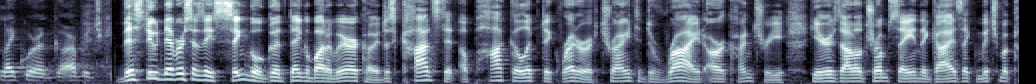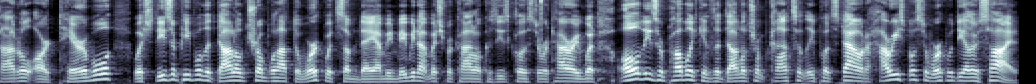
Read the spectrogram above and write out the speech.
like we're a garbage. This dude never says a single good thing about America, just constant apocalyptic rhetoric trying to deride our country. Here's Donald Trump saying that guys like Mitch McConnell are terrible, which these are people that Donald Trump will have to work with someday. I mean, maybe not Mitch McConnell because he's close to retiring, but all these Republicans that Donald Trump constantly puts down, how are you supposed to work with the other side?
